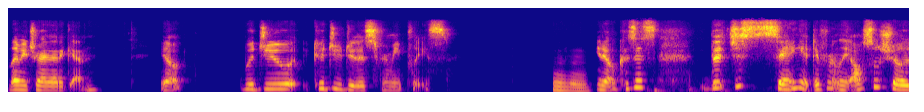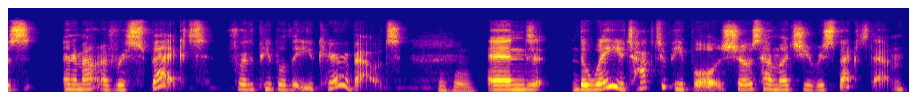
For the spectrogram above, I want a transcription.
Let me try that again. You know, would you, could you do this for me, please? Mm-hmm. You know, because it's that just saying it differently also shows an amount of respect for the people that you care about. Mm-hmm. And the way you talk to people shows how much you respect them.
